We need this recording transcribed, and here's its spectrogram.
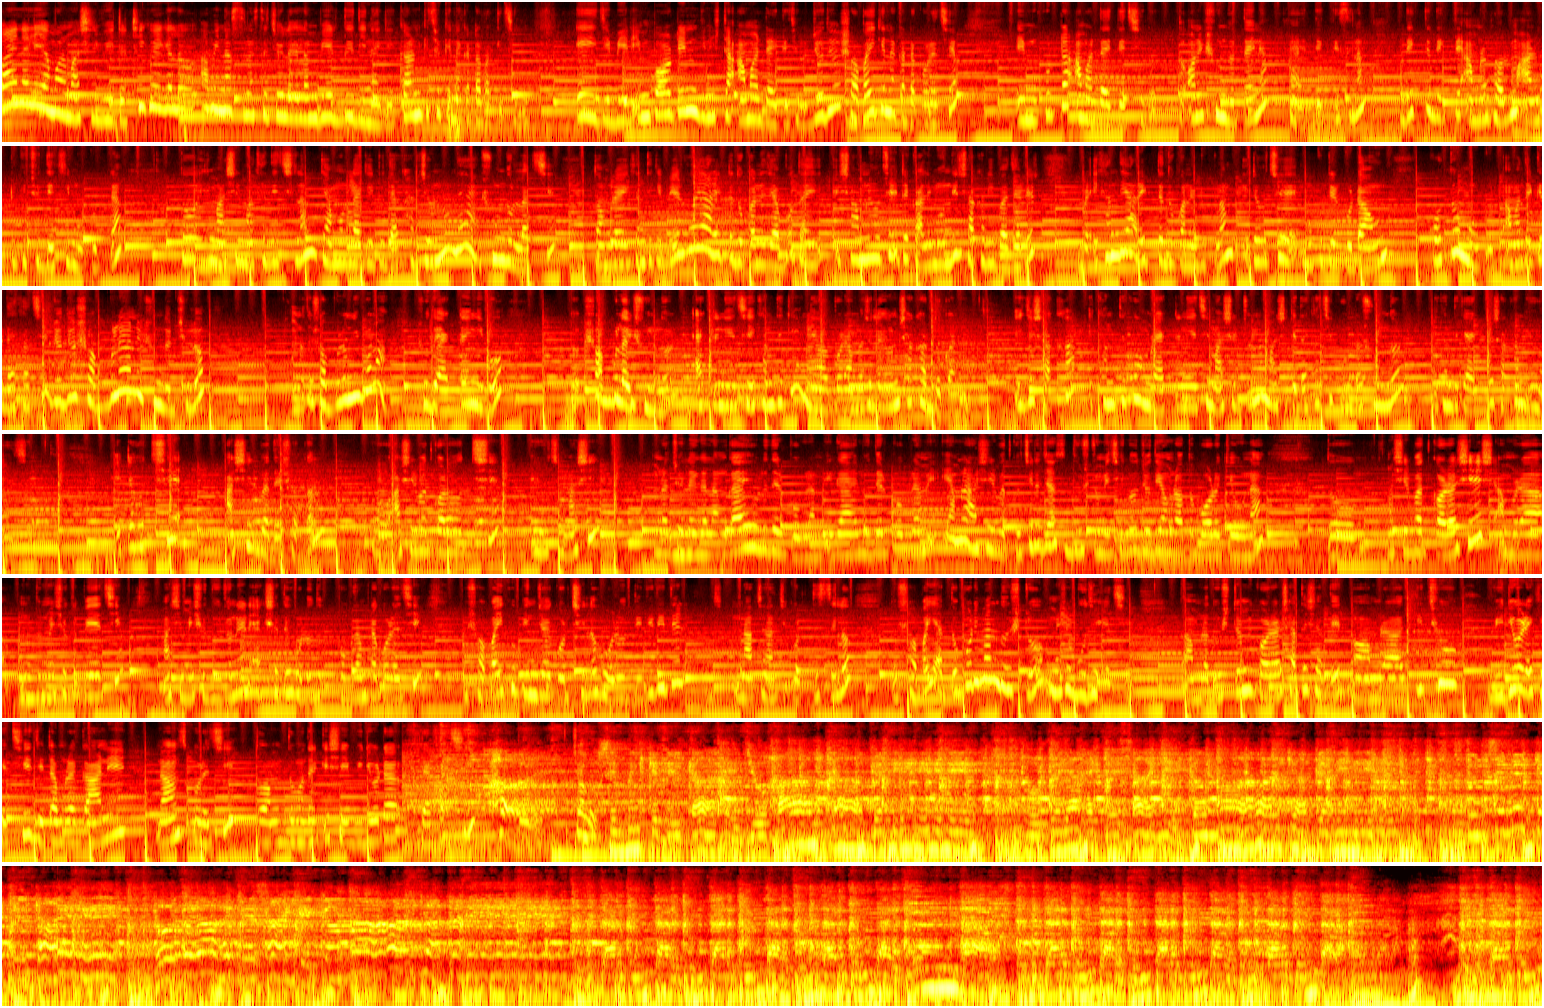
Finally আমার মাসির বিয়েটা ঠিক হয়ে গেল। আমি নাচতে নাচতে চলে গেলাম বিয়ের দুই দিন আগে, কারণ কিছু কেনাকাটা বাকি ছিল। এই যে বিয়ের ইম্পর্টেন্ট জিনিসটা আমার দায়িত্ব ছিল, যদিও সবাই কেনাকাটা করেছে এই মুকুটটা আমার দায়িত্বে ছিল। তো অনেক সুন্দর, তাই না? হ্যাঁ দেখতেছিলাম। দেখতে দেখতে আমরা ভাবলাম আর একটু কিছু দেখি মুকুটটা। তো এই মাসির মাথায় দিচ্ছিলাম, কেমন লাগে একটু দেখার জন্য। হ্যাঁ সুন্দর লাগছে। তো আমরা এখান থেকে বের হয়ে আরেকটা দোকানে যাব। তাই সামনে হচ্ছে এটা কালী মন্দির শাখারি বাজারের। আমরা এখান দিয়ে আরেকটা দোকানে ঢুকলাম। এটা হচ্ছে মুকুটের গোডাউন। কত মুকুট আমাদেরকে দেখাচ্ছে। যদিও সবগুলো অনেক সুন্দর ছিল। আমরা তো সবগুলো নিব না, শুধু একটাই নিব। তো সবগুলাই সুন্দর। একটা নিয়েছি এখান থেকে, নেওয়ার পরে আমরা চলে গেলাম শাখার দোকানে। এই যে শাখা, এখান থেকেও আমরা একটা নিয়েছি মাসির জন্য। মাসিকে দেখাচ্ছি কোনটা সুন্দর। এখান থেকে একটা শাখা নেওয়া হয়েছে। এটা হচ্ছে আশীর্বাদের সকাল। তো আশীর্বাদ করা হচ্ছে এই হচ্ছে মাসি, আমরা চলে গেলাম গায়ে হলুদের প্রোগ্রামে। গায়ে হলুদের প্রোগ্রামে আমরা আশীর্বাদ করছি। এটা জাস্ট দুষ্টুমি ছিল, যদিও আমরা অত বড় কেউ না। তো আশীর্বাদ করা শেষ, আমরা নতুন মেশোকে পেয়েছি। মাসি, মেশো দুজনের একসাথে হলুদ প্রোগ্রামটা করেছি। সবাই খুব এনজয় করছিল, হলুদ দিদি দিদির নাচানাচি করতেছিল। তো সবাই এত পরিমাণ দুষ্ট, মেশো বুঝে গেছে। আমরা দুষ্টমি করার সাথে সাথে তো আমরা কিছু ভিডিও রেখেছি যেটা আমরা গানে ডান্স করেছি। তো আমি তোমাদেরকে সেই ভিডিওটা দেখাচ্ছি। তো চলো।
